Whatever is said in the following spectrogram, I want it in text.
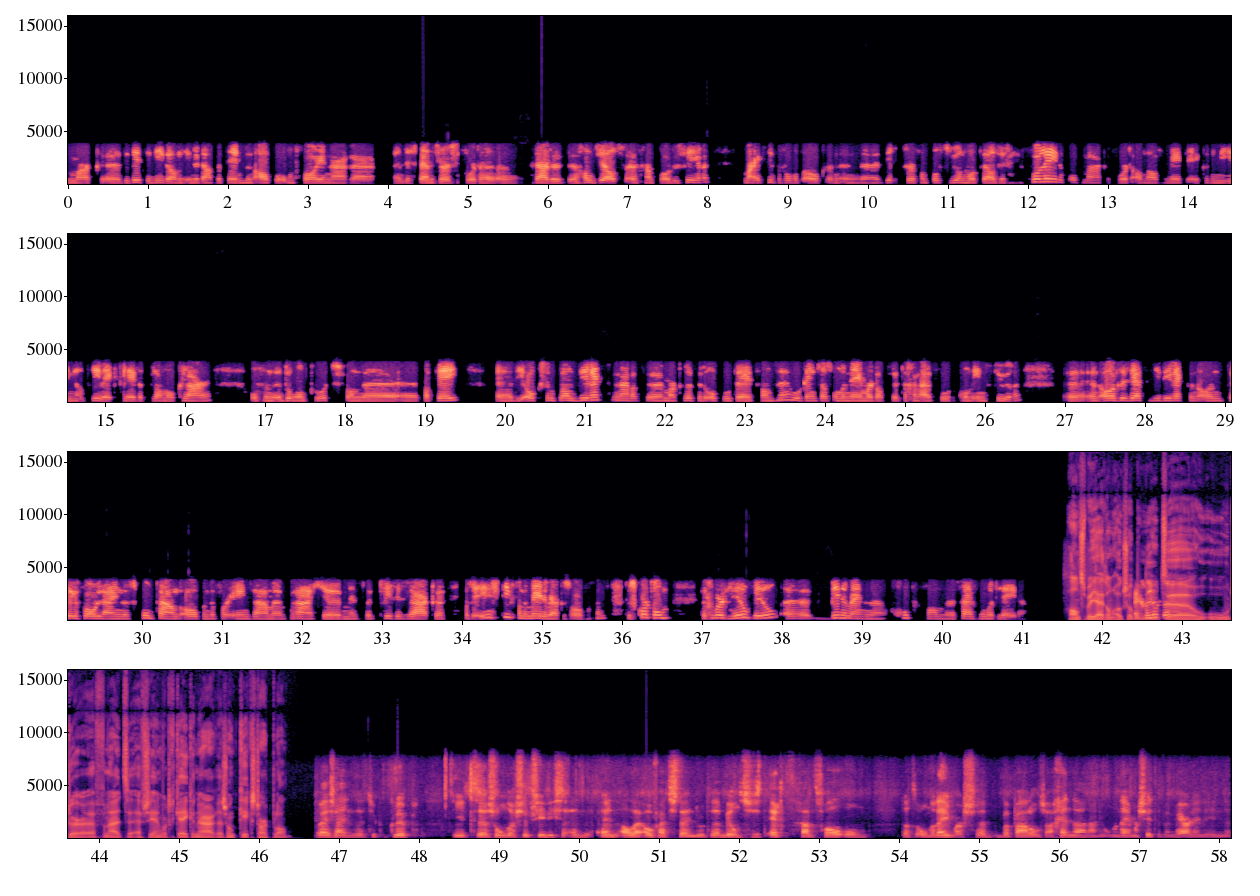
Mark de Witte, die dan inderdaad meteen hun alcohol omgooien naar dispensers voor de, daar de handgels gaan produceren. Maar ik zie bijvoorbeeld ook een, een uh, directeur van Postillon Hotel zich volledig opmaken voor het anderhalve meter economie. En had drie weken geleden het plan al klaar. Of een uh, Doron Koorts van uh, Pathé. die ook zijn plan direct nadat Mark Rutte de oproep deed van hè, hoe denk je als ondernemer dat te gaan uitvoeren kon insturen. een ONGZ die direct een, telefoonlijn spontaan opende voor eenzame, een praatje, mensen met psychische Dat was een initiatief van de medewerkers overigens. Dus kortom, er gebeurt heel veel uh, binnen mijn uh, groep van uh, 500 leden. Hans, ben jij dan ook zo benieuwd hoe, hoe, er vanuit de FCN wordt gekeken naar zo'n kickstartplan? Wij zijn natuurlijk een club die het zonder subsidies en, en allerlei overheidssteun doet. Hè. Bij ons is het echt, gaat het vooral om dat de ondernemers hè, bepalen onze agenda. Nou, die ondernemers zitten bij Merlin in,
